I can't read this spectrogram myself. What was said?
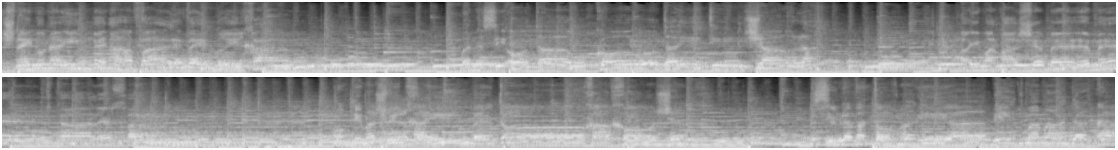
שנינו נעים בין אהבה לבין בריחה בנסיעות הארוכות הייתי שר לה. האם על מה שבאמת קרה לך? עומדים על שביל חיים בתוך החושך. שים לב הטוב מגיע בדממה דקה.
